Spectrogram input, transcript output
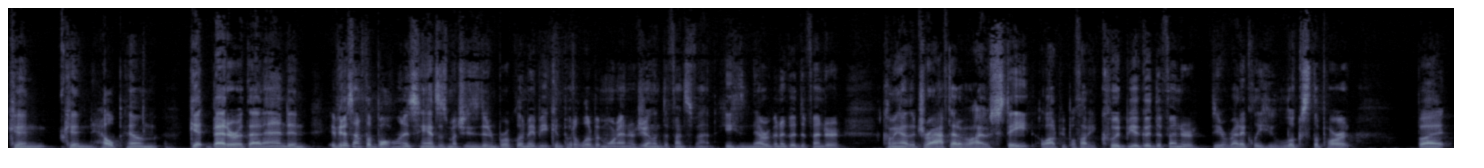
can can help him get better at that end. And if he doesn't have the ball in his hands as much as he did in Brooklyn, maybe he can put a little bit more energy on the defensive end. He's never been a good defender. Coming out of the draft out of Ohio State, a lot of people thought he could be a good defender. Theoretically, he looks the part, but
